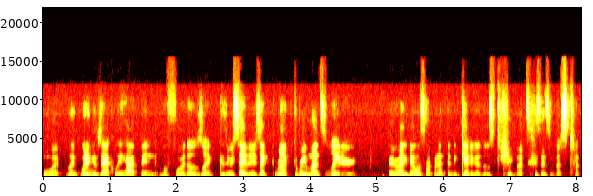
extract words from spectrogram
What like what exactly happened before those like? Because we said it's like we're like three months later. we're like, no, what's happened at the beginning of those three months? Because it's messed up.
